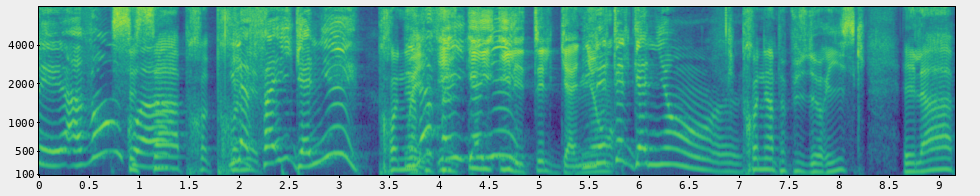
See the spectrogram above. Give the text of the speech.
les avant, C'est quoi. ça. pre- Il a failli gagner. prenez, Oui, Il a failli il, gagner. il- il était le gagnant. Il était le gagnant. prenez un peu plus de risques. Et là,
